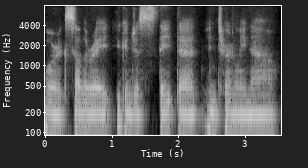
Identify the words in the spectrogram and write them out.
or accelerate, you can just state that internally now.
